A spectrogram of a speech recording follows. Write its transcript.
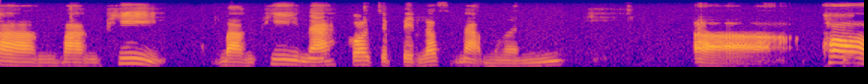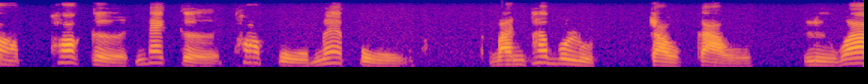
ทางบางที่บางที่นะ ก็จะเป็นลักษณะเหมือนอ่า พ่อพ่อเกิดแม่เกิด พ่อปู่แม่ปู่ บรรพบุรุษเก่าๆ หรือว่า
